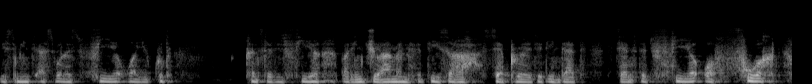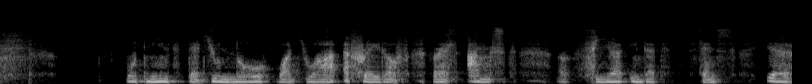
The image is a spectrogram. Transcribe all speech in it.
This means as well as fear, or you could translate it fear, but in German these are separated in that sense that fear or Furcht would mean that you know what you are afraid of, whereas angst, uh, fear in that sense, uh,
